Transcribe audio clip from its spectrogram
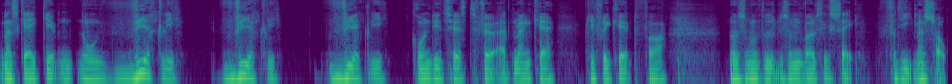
Man skal igennem nogle virkelig, virkelig, virkelig grundige test, før at man kan blive frikendt for noget som modbydeligt som en voldtægtssag, fordi man sov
